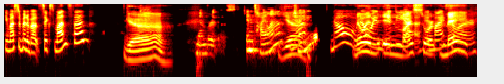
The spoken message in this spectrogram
he must have been about six months then Yeah. remember this in Thailand. Yeah. Training? no No, no, in- in, in India, Mysore, in May-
